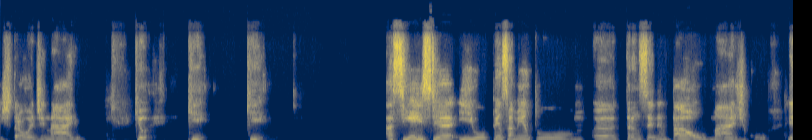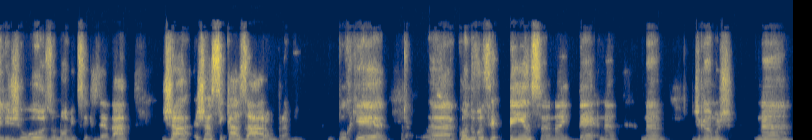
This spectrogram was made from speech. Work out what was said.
extraordinário que eu, que que a ciência e o pensamento uh, transcendental, mágico, religioso, o nome que você quiser dar, já, já se casaram para mim. Porque uh, quando você pensa na ideia, na, na digamos, na,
